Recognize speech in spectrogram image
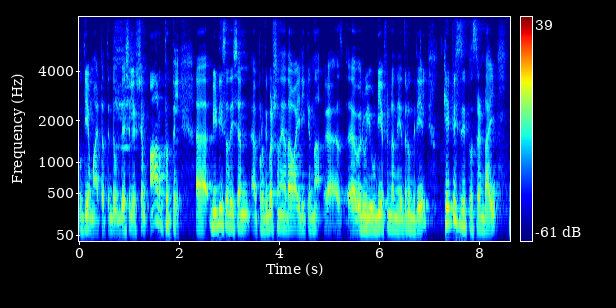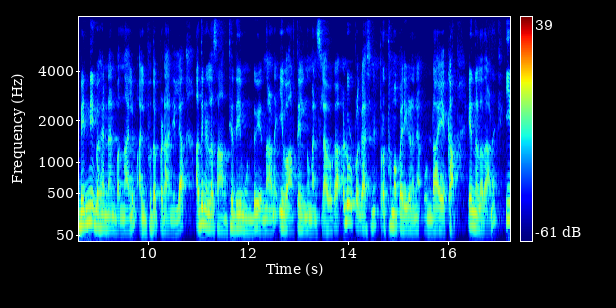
പുതിയ മാറ്റത്തിന്റെ ഉദ്ദേശ ലക്ഷ്യം. ആ അർത്ഥത്തിൽ വി ഡി സതീശൻ പ്രതിപക്ഷ നേതാവായിരിക്കുന്ന ഒരു യു ഡി എഫിന്റെ നേതൃനിരയിൽ കെ പി സി സി പ്രസിഡന്റായി ബെന്നി ബെഹന്നാൻ വന്നാലും അത്ഭുതപ്പെടാനില്ല. അതിനുള്ള സാധ്യതയും ഉണ്ട് എന്നാണ് ഈ വാർത്തയിൽ നിന്ന് മനസ്സിലാവുക. അടൂർ പ്രകാശിന് പ്രഥമ പരിഗണന ഉണ്ടായേക്കാം എന്നുള്ളതാണ് ഈ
